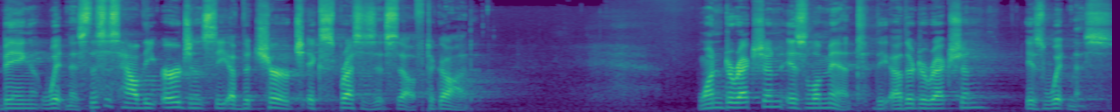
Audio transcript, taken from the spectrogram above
being witness. This is how the urgency of the church expresses itself to God. One direction is lament, the other direction is witness.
